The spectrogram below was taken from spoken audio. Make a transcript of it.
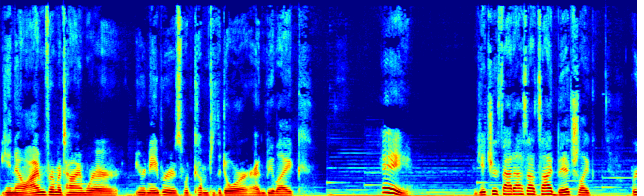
you know, I'm from a time where your neighbors would come to the door and be like, hey, get your fat ass outside, bitch. Like, we're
